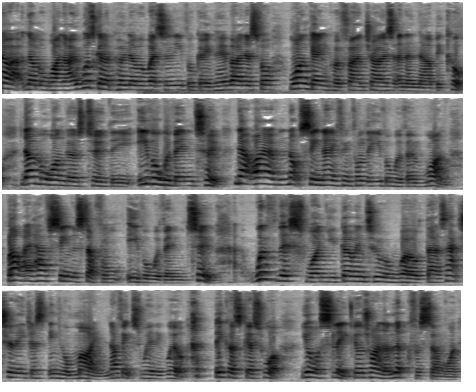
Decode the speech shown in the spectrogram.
Know at uh, number one, I was going to put another Resident Evil game here, but I just thought one game per franchise and then that'd be cool. Number one goes to the Evil Within 2. Now, I have not seen anything from the Evil Within 1, but I have seen the stuff from Evil Within 2. With this one, you go into a world that's actually just in your mind, nothing's really real. Because guess what? You're asleep, you're trying to look for someone,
